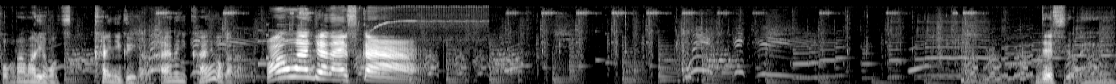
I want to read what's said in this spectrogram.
コーラマリオも使いにくいから早めに変えようかな。ワンワンじゃないですか。ですよね。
